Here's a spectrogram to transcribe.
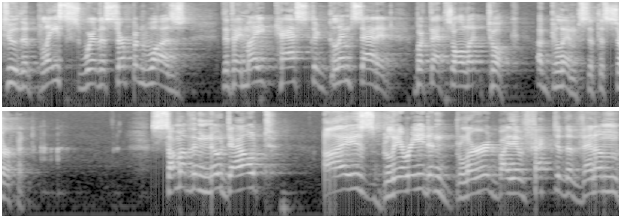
to the place where the serpent was that they might cast a glimpse at it, but that's all it took a glimpse at the serpent. Some of them, no doubt, eyes blearied and blurred by the effect of the venom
